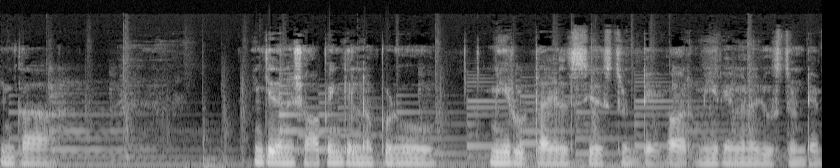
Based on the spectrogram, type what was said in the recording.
ఇంకా ఇంకేదైనా షాపింగ్కి వెళ్ళినప్పుడు మీరు ట్రయల్స్ చేస్తుంటే ఆర్ మీరు ఏమైనా చూస్తుంటే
